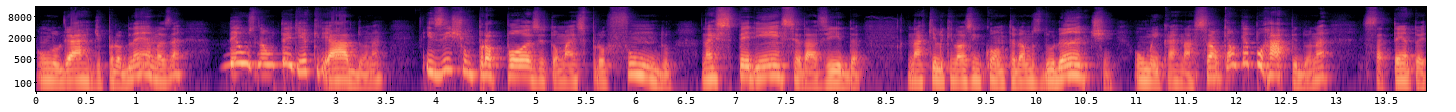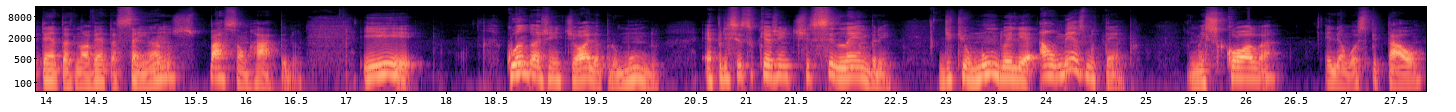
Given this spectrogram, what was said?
um lugar de problemas, né? Deus não teria criado. Né? Existe um propósito mais profundo na experiência da vida, naquilo que nós encontramos durante uma encarnação, que é um tempo rápido, né? 70, 80, 90, 100 anos passam rápido. E quando a gente olha para o mundo, é preciso que a gente se lembre de que o mundo ele é ao mesmo tempo uma escola, ele é um hospital,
